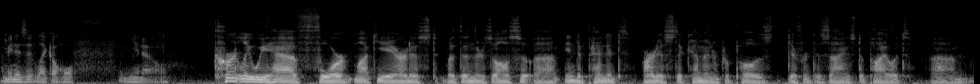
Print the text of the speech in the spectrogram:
I mean, is it like a whole, f- you know, Currently, we have four maki-e artists, but then there's also uh, independent artists that come in and propose different designs to pilot. Um,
